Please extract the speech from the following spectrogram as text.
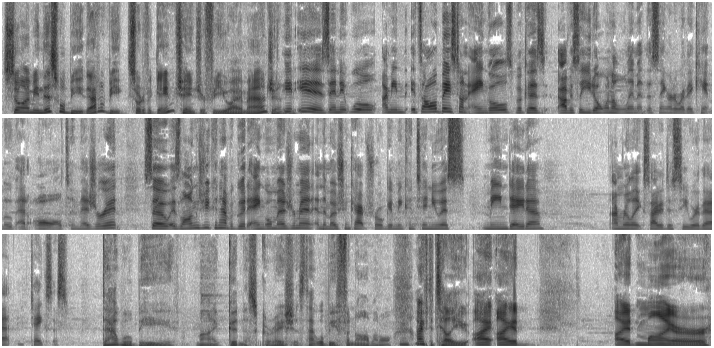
So, I mean, this will be that'll be sort of a game changer for you, I imagine. It is, and it will. I mean, it's all based on angles because obviously you don't want to limit the singer to where they can't move at all to measure it. So as long as you can have a good angle measurement and the motion capture will give me continuous mean data, I'm really excited to see where that takes us. That will be my goodness gracious. That will be phenomenal. Mm-hmm. I have to tell you, I I ad, I admire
